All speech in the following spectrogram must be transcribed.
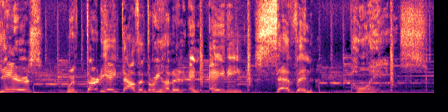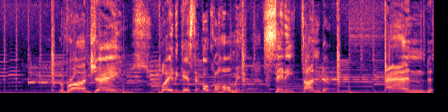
years with 38,387 points. LeBron James played against the Oklahoma City Thunder, and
